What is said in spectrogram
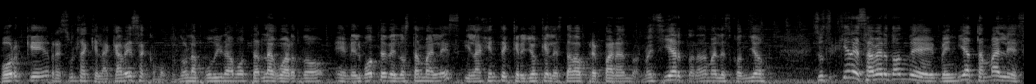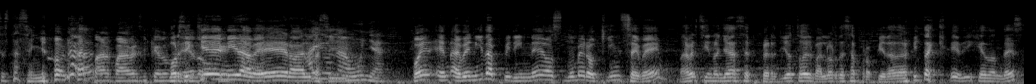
porque resulta que la cabeza como pues no la pudo ir a botar, la guardó en el bote de los tamales y la gente creyó que la estaba preparando. No es cierto, nada más la escondió. Si usted quiere saber dónde vendía tamales esta señora, Para, para ver si quedó un por si quieren ¿qué? ir a ver o algo Hay así. una uña. Fue en Avenida Pirineos número 15B. A ver si no ya se perdió todo el valor de esa propiedad. Ahorita que dije dónde es.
